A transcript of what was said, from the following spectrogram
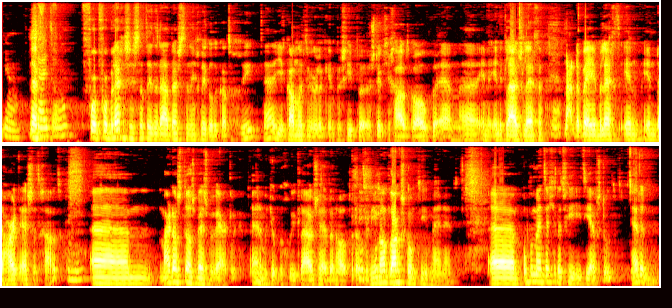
ja, zei het al. Voor, voor beleggers is dat inderdaad best een ingewikkelde categorie. Je kan natuurlijk in principe een stukje goud kopen en uh, in, de, in de kluis leggen. Nou, dan ben je belegd in, in de hard asset goud. Mhm. Ehm, maar dat is, dat is best bewerkelijk. Dan moet je ook een goede kluis hebben en hopen dat er niemand langskomt die het meeneemt. Ehm, op het moment dat je dat via ETF's doet, hè, dan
